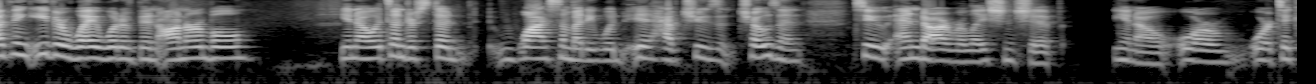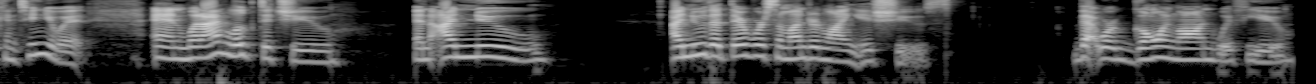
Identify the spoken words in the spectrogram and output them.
I think either way would have been honorable. You know, it's understood why somebody would have chosen chosen to end our relationship, you know, or or to continue it. And when I looked at you and I knew I knew that there were some underlying issues that were going on with you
